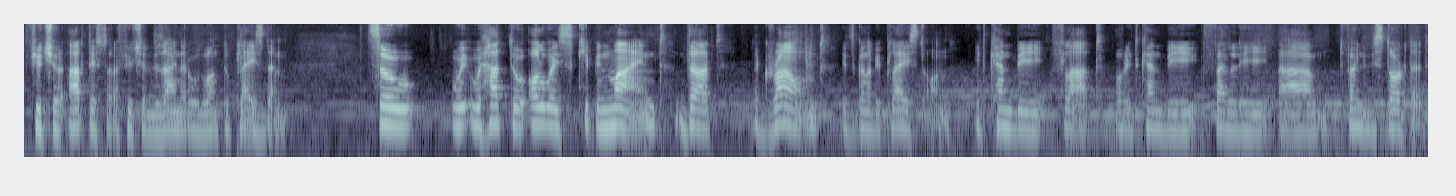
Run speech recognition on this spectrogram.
future artist or a future designer would want to place them. So we, we had to always keep in mind that the ground it's going to be placed on it can be flat or it can be fairly, um, fairly distorted.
